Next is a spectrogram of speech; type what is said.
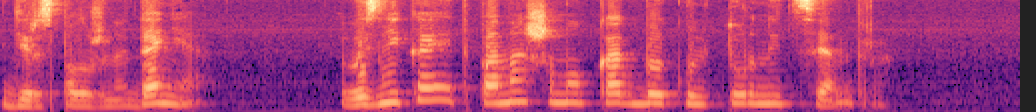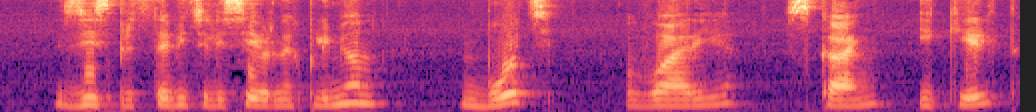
где расположена Дания, возникает по-нашему как бы культурный центр. Здесь представители северных племен Боть, Вария, Скань и Кельт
